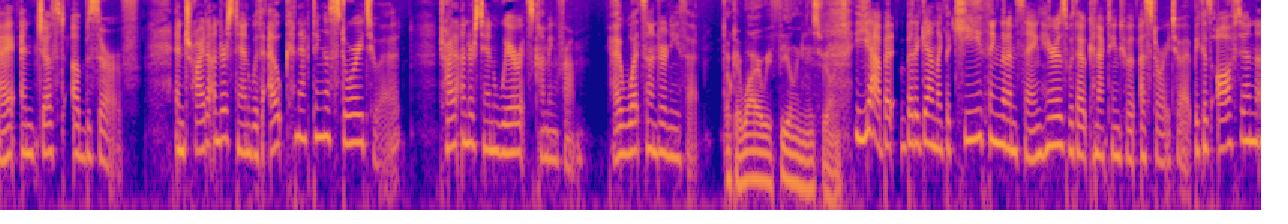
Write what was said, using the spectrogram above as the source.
okay, and just observe and try to understand without connecting a story to it, try to understand where it's coming from, okay, what's underneath it. Okay. Why are we feeling these feelings? Yeah, but but again, like the key thing that I'm saying here is without connecting to a story to it, because often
